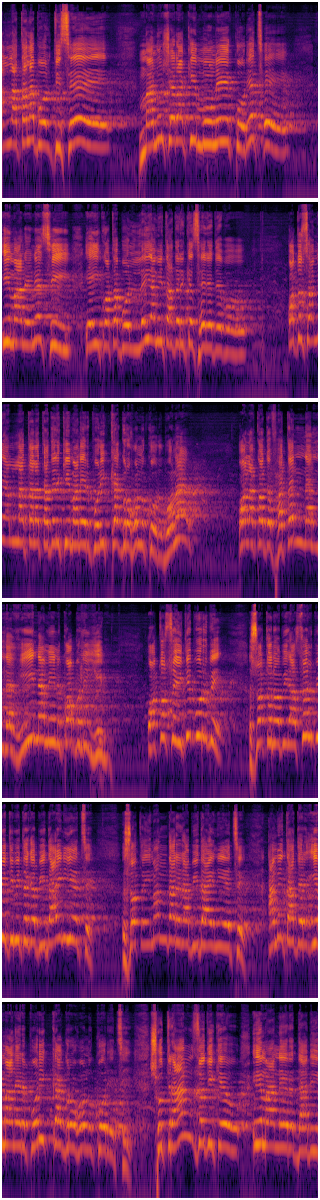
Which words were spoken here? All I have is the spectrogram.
আল্লাহ তালা বলতিছে, মানুষেরা কি মনে করেছে ইমান এনেছি, এই কথা বললেই আমি তাদেরকে ছেড়ে দেব। অথচ আমি আল্লাহ তালা তাদেরকে ইমানের পরীক্ষা গ্রহণ করব না। অথচ ইতিপূর্বে যত নবী আসল পৃথিবী থেকে বিদায় নিয়েছে যত ইমানদারেরা বিদায় নিয়েছে, আমি তাদের ইমানের পরীক্ষা গ্রহণ করেছি। সুতরাং যদি কেউ ইমানের দাবি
